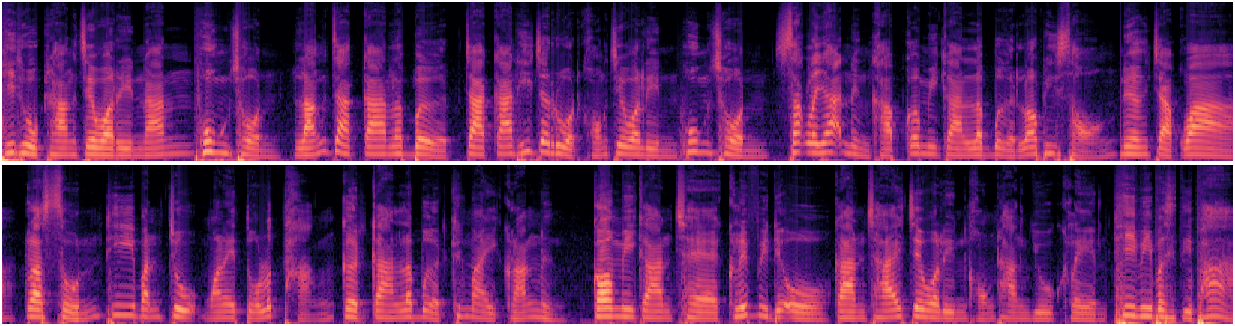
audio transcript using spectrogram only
ที่ถูกทางเจวารินนั้น พุ่งชน หลังจากการระเบิดจากการที่จรวดของเจวาริน พุ่งชน สักระยะหนึ่งครับ ก็มีการระเบิดรอบที่ 2 เนื่องจากว่ากระสุนที่บรรจุมาในตัวรถถัง เกิดการระเบิดขึ้นมาอีกครั้งหนึ่ง ก็มีการแชร์คลิปวิดีโอ การใช้เจวาลินของทางยูเครน ที่มีประสิทธิภาพ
